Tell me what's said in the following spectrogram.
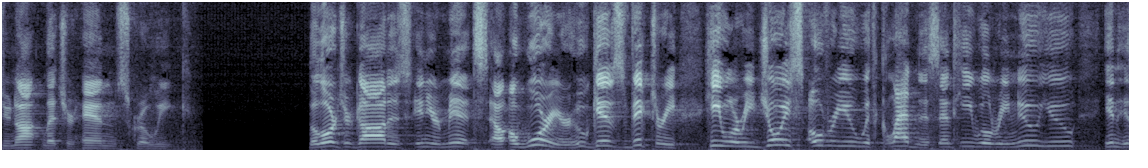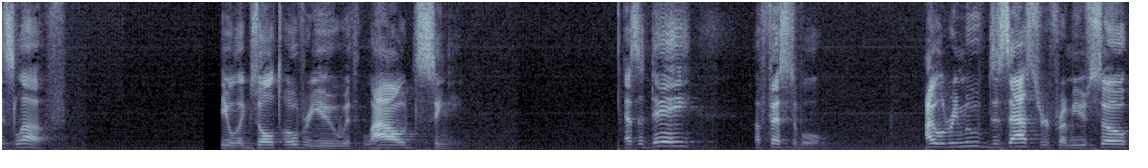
Do not let your hands grow weak. The Lord your God is in your midst, a, warrior who gives victory. He will rejoice over you with gladness, and he will renew you in his love. He will exult over you with loud singing. As a day of festival, I will remove disaster from you so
